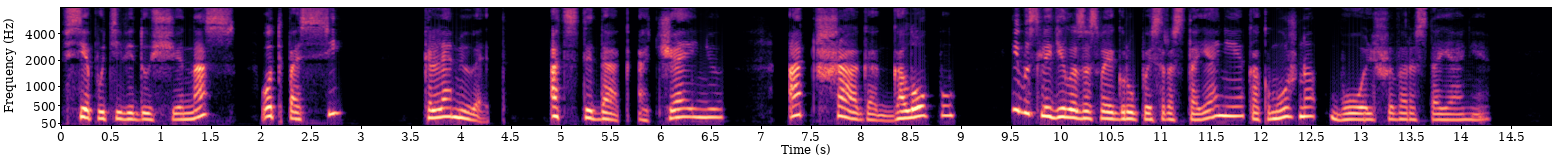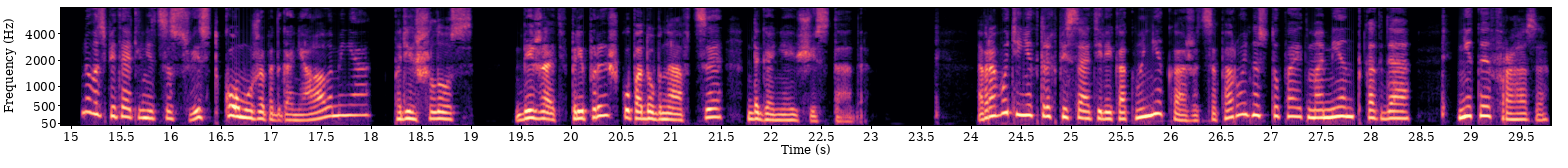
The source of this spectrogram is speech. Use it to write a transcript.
все пути, ведущие нас от Пасси к Ламюэт, от стыда к отчаянию, от шага к галопу, ибо следила за своей группой с расстояния, как можно большего расстояния. Но воспитательница свистком уже подгоняла меня, пришлось бежать в припрыжку, подобно овце, догоняющей стадо. В работе некоторых писателей, как мне кажется, порой наступает момент, когда некая фраза,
